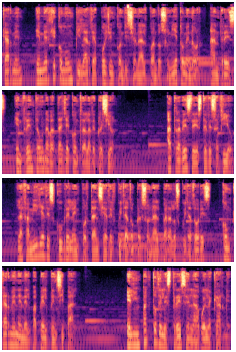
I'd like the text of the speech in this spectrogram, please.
Carmen, emerge como un pilar de apoyo incondicional cuando su nieto menor, Andrés, enfrenta una batalla contra la depresión. A través de este desafío, la familia descubre la importancia del cuidado personal para los cuidadores, con Carmen en el papel principal. El impacto del estrés en la abuela Carmen.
